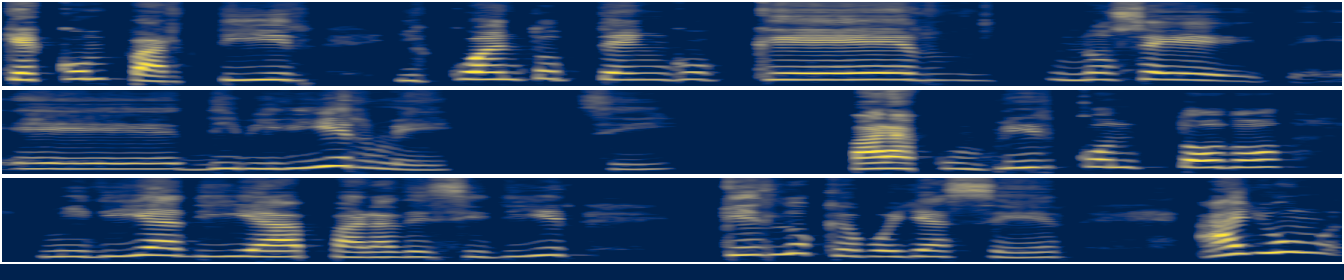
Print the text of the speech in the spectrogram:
que compartir y cuánto tengo que, no sé, eh, dividirme, ¿sí? Para cumplir con todo mi día a día, para decidir qué es lo que voy a hacer. Hay un,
